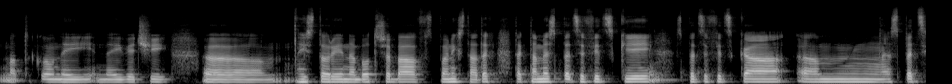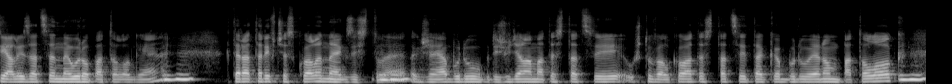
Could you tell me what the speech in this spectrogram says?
na takovou nej, největší uh, historii, nebo třeba v Spojených státech, tak tam je specificky, specifická um, specializace neuropatologie. Mm-hmm která tady v Česku ale neexistuje. Mm-hmm. Takže já budu, když udělám atestaci, už tu velkou atestaci, tak budu jenom patolog mm-hmm.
